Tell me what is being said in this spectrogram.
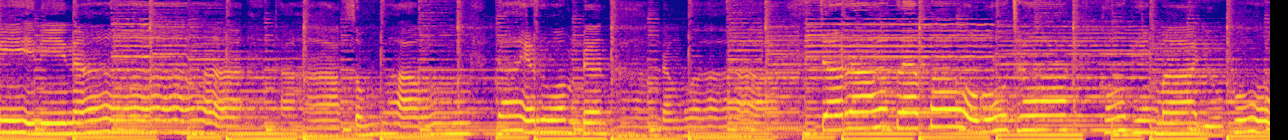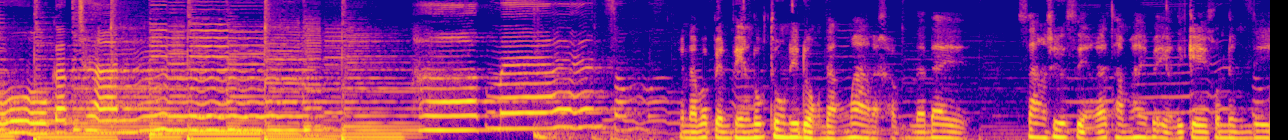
มีนี่นะถ้าหากสมหวังได้ร่วมเดินทาง มาอยู่คู่กับฉัน หากแม้นสมหวังก็นับว่าเป็นเพลงลูกทุ่งที่โด่งดังมากนะครับ และได้สร้างชื่อเสียงและทำให้พระเอกลิเกคนหนึ่งที่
